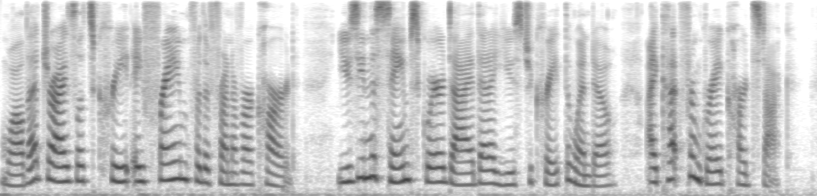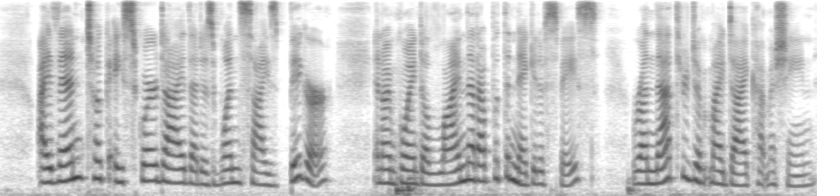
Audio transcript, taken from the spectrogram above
While that dries, let's create a frame for the front of our card. Using the same square die that I used to create the window, I cut from gray cardstock. I then took a square die that is one size bigger, and I'm going to line that up with the negative space, run that through my die cut machine,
